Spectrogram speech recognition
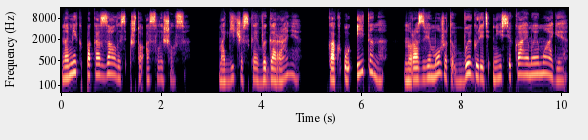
На миг показалось, что ослышался. Магическое выгорание? Как у Итана? Но разве может выгореть неиссякаемая магия?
